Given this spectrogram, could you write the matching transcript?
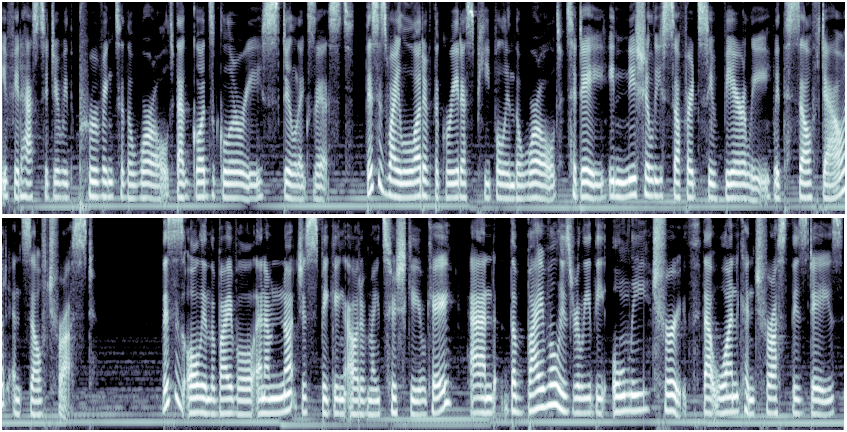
if it has to do with proving to the world that God's glory still exists. This is why a lot of the greatest people in the world today initially suffered severely with self doubt and self trust. This is all in the Bible, and I'm not just speaking out of my tushki, okay? And the Bible is really the only truth that one can trust these days.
